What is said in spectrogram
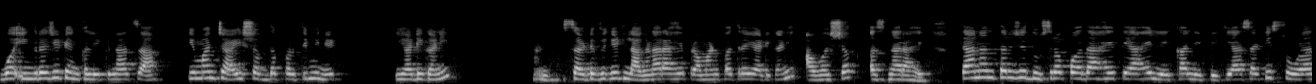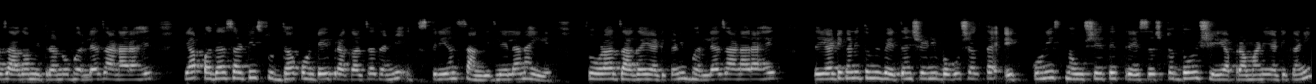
व इंग्रजी टंकलेखनाचा किमान चाळीस शब्द प्रति मिनिट या ठिकाणी सर्टिफिकेट लागणार आहे प्रमाणपत्र या ठिकाणी आवश्यक असणार आहे. त्यानंतर जे दुसरं पद आहे ते आहे लेखालिपिक यासाठी सोळा जागा मित्रांनो भरल्या जाणार आहेत. या पदासाठी सुद्धा कोणत्याही प्रकारचा त्यांनी एक्सपिरियन्स सांगितलेला नाहीये. सोळा जागा या ठिकाणी भरल्या जाणार आहेत. तर या ठिकाणी तुम्ही वेतन श्रेणी बघू शकता. एकोणीस नऊशे ते त्रेसष्ट दोनशे याप्रमाणे या ठिकाणी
